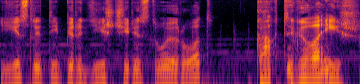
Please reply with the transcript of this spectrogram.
Если ты пердишь через твой рот, как ты говоришь?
